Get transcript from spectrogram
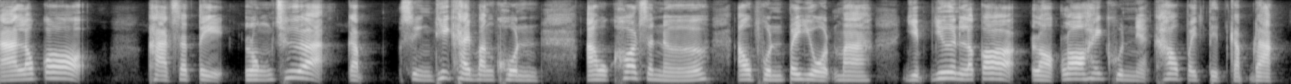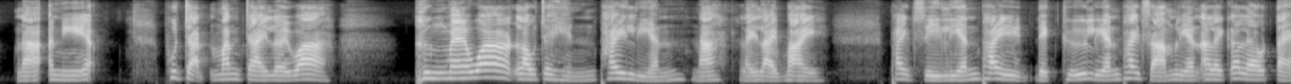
นะ แล้วก็ขาดสติหลงเชื่อกับสิ่งที่ใครบางคนเอาข้อเสนอ เอาผลประโยชน์มา หยิบยื่นแล้วก็หลอกล่อให้คุณเนี่ยเข้าไปติดกับดักนะ อันนี้ผู้จัดมั่นใจเลยว่า ถึงแม้ว่าเราจะเห็นไพ่เหรียญนะ หลาย ๆ ใบ ไพ่สี่เหรียญไพ่เด็กถือเหรียญไพ่สามเหรียญอะไรก็แล้วแต่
